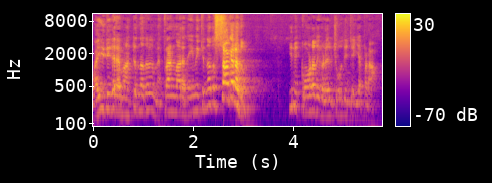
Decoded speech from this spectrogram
വൈദികരെ മാറ്റുന്നത് മെത്രാന്മാരെ നിയമിക്കുന്നത് സകലതും ഇനി കോടതികളിൽ ചോദ്യം ചെയ്യപ്പെടാം.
